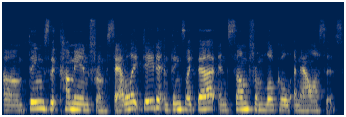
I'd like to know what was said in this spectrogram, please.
um, things that come in from satellite data and things like that, and some from local analysis.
